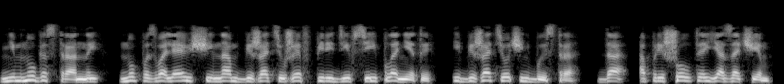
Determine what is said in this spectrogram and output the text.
Немного странный, но позволяющий нам бежать уже впереди всей планеты. И бежать очень быстро. Да, а пришел-то я зачем?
